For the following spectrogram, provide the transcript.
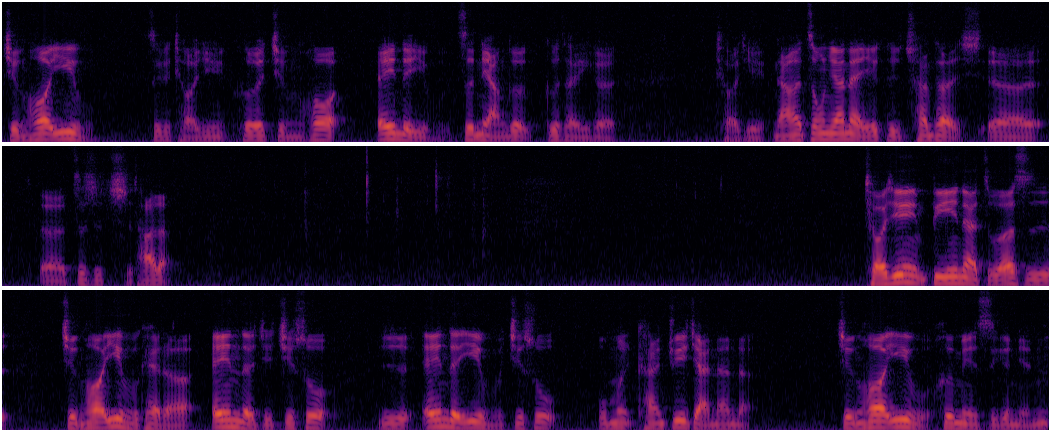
井号 if 这个条件和井号 end if 这两个构成一个条件，然后中间呢也可以穿插呃呃这是其他的。条件编译呢主要是井号 if 开头，end 就结束。以 end if 结束，我们看最简单的，井号 if 后面是一个零，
